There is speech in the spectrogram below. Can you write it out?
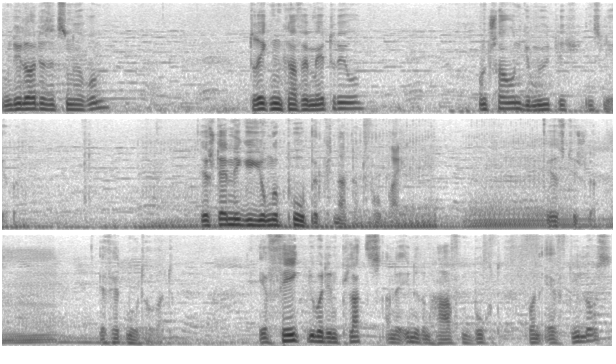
Und die Leute sitzen herum, trinken Kaffee Metrio und schauen gemütlich ins Leere. Der stämmige junge Pope knattert vorbei. Er ist Tischler. Er fährt Motorrad. Er fegt über den Platz an der inneren Hafenbucht von Evdilos.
